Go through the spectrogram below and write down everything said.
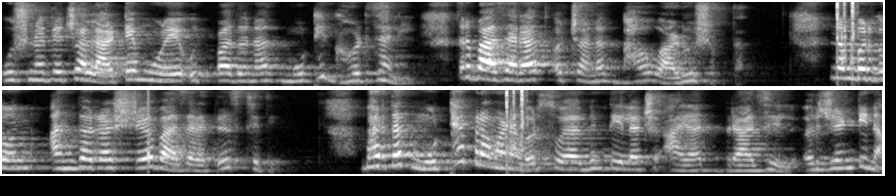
उष्णतेच्या लाटेमुळे उत्पादनात मोठी घट झाली तर बाजारात अचानक भाव वाढू शकतात. नंबर दोन आंतरराष्ट्रीय बाजारातील स्थिती. भारतात मोठ्या प्रमाणावर सोयाबीन तेलाची आयात ब्राझील अर्जेंटिना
